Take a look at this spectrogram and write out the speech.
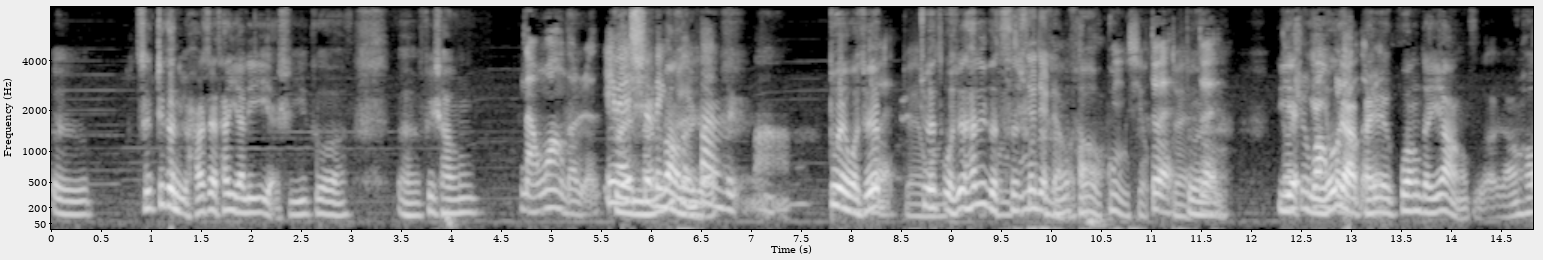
呃，这这个女孩在他眼里也是一个呃非常难忘的人，因为是灵魂伴侣嘛。对，我觉得对，这个我觉得他这个词说的很好，共性，对对对对也也有点白月光的样子，然后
